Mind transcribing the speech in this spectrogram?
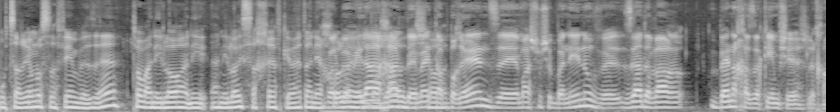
מוצרים נוספים וזה. טוב, אני לא, אני, אני לא אסחף, כי באמת אני יכול אבל לדבר במילה על אחת, זה באמת שעות. ה brand זה משהו שבנינו, וזה הדבר בין החזקים שיש לך.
